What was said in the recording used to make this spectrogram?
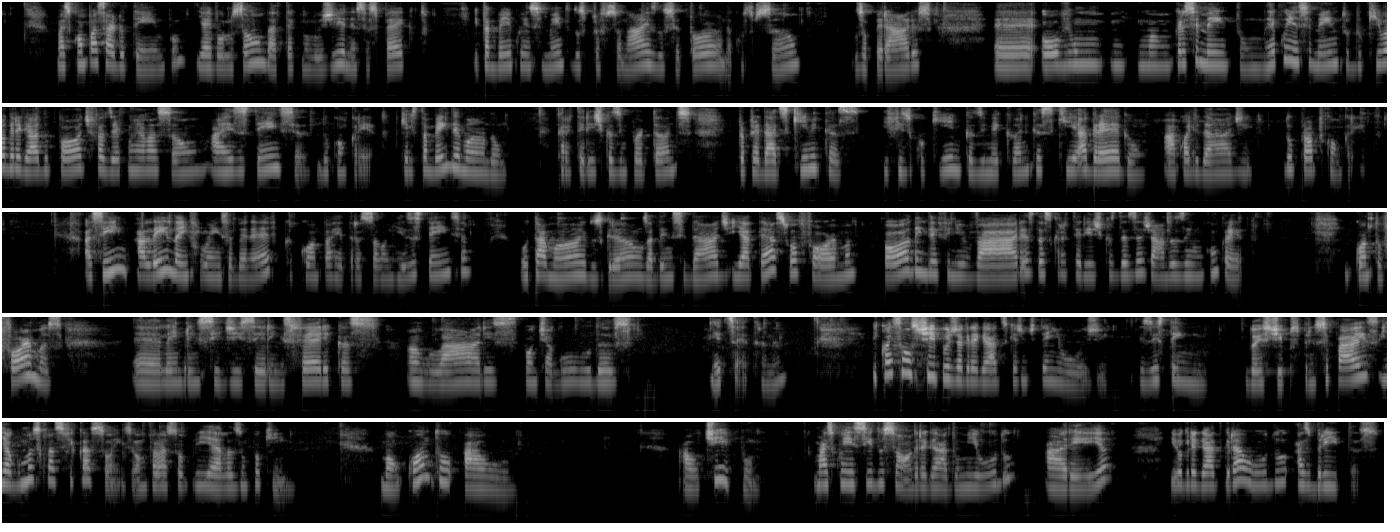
Mas com o passar do tempo e a evolução da tecnologia nesse aspecto, e também o conhecimento dos profissionais do setor da construção, os operários, é, houve um, um, um, crescimento, um reconhecimento do que o agregado pode fazer com relação à resistência do concreto, porque eles também demandam características importantes, propriedades químicas e físico-químicas e mecânicas que agregam à qualidade do próprio concreto. Assim, além da influência benéfica quanto à retração e resistência, o tamanho dos grãos, a densidade e até a sua forma podem definir várias das características desejadas em um concreto. Enquanto formas, é, lembrem-se de serem esféricas, angulares, pontiagudas, etc. Né? E quais são os tipos de agregados que a gente tem hoje? Existem dois tipos principais e algumas classificações. Vamos falar sobre elas um pouquinho. Bom, quanto ao, ao tipo, mais conhecidos são agregado miúdo, a areia, e o agregado graúdo, as britas,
